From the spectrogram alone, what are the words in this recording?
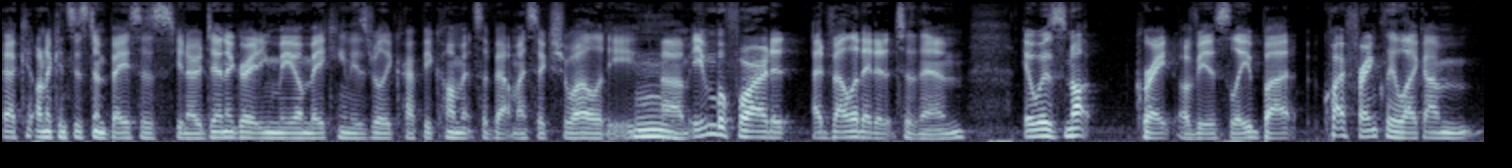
a, on a consistent basis, you know, denigrating me or making these really crappy comments about my sexuality, um, even before I'd, I'd validated it to them, it was not great, obviously, but quite frankly, like I'm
